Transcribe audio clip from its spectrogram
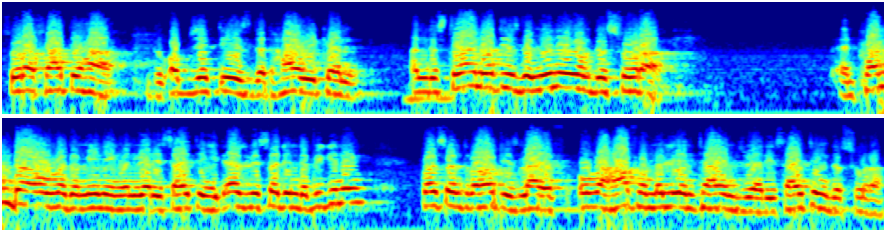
Surah Fatiha, the object is that how we can understand what is the meaning of the surah and ponder over the meaning when we are reciting it. As we said in the beginning, person throughout his life, over half a million times we are reciting the surah.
